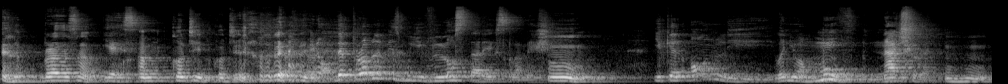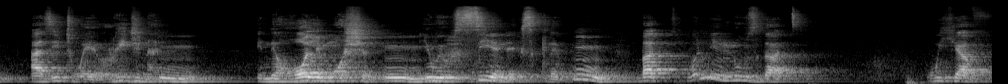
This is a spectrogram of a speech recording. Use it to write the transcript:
Brother Sam. Yes. Um, continue, continue. you know, the problem is we've lost that exclamation. mm. You can only, when you are moved naturally, Mm-hmm. as it were originally, Mm. in the whole emotion, Mm. you will see and exclaim. Mm. But when you lose that, we have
